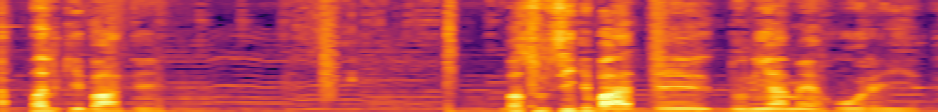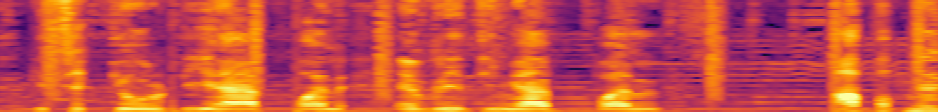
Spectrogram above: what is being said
apple की बातें। बस उसी की बातें दुनिया में हो रही है कि सिक्योरिटी है एप्पल एवरीथिंग एप्पल आप अपने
